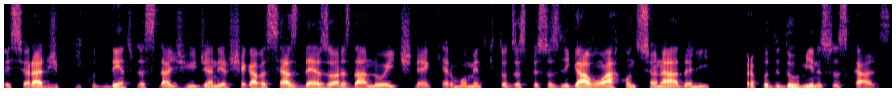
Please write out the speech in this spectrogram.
esse horário de pico dentro da cidade de Rio de Janeiro chegava a ser às 10 horas da noite, né? Que era o momento que todas as pessoas ligavam o ar-condicionado ali para poder dormir nas suas casas.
